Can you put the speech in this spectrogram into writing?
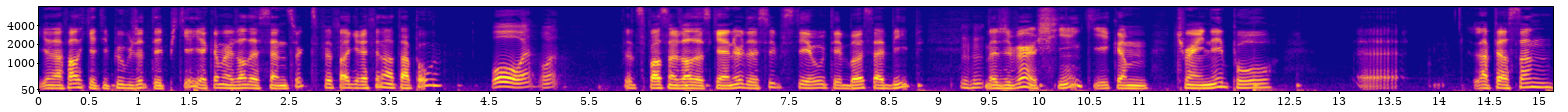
il y a une affaire qui était plus obligé de te piquer. Il y a comme un genre de sensor que tu peux faire greffer dans ta peau. là. Ouais, ouais, ouais. Là, tu passes un genre de scanner dessus, puis si t'es haut t'es bas, ça bip. Mhm. Mais j'ai vu un chien qui est comme traîné pour euh, la personne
